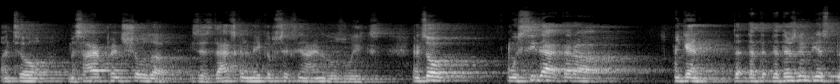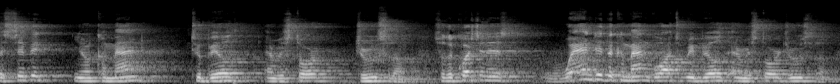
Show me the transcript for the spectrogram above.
until Messiah Prince shows up. He says that's going to make up 69 of those weeks. And so we see that, that uh, again, that, that, that there's going to be a specific you know, command to build and restore Jerusalem. So the question is, when did the command go out to rebuild and restore Jerusalem?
